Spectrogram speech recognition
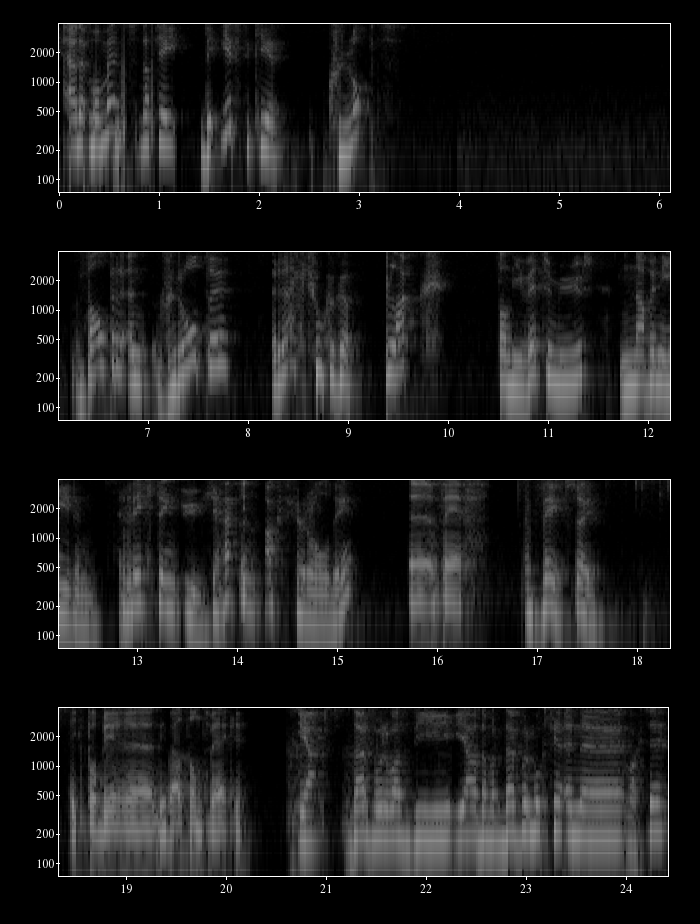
En het moment dat jij de eerste keer klopt, valt er een grote, rechthoekige plak van die witte muur naar beneden, richting u. Je hebt een 8 gerold, hè? Eh, vijf. Een 5, sorry. Ik probeer eh, die wel te ontwijken. Ja, daarvoor was die. Ja, daarvoor mocht je een. eh, wacht, hè,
